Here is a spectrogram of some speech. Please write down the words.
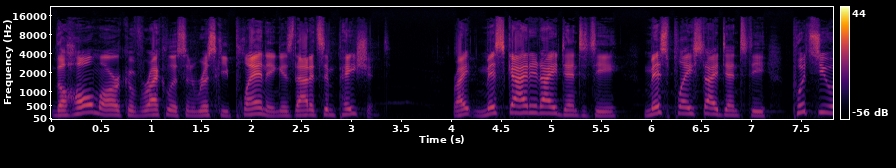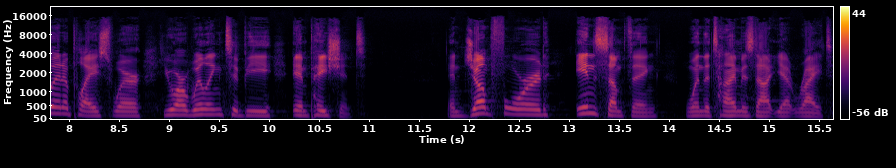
The hallmark of reckless and risky planning is that it's impatient, right? Misguided identity, misplaced identity puts you in a place where you are willing to be impatient and jump forward in something when the time is not yet right.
